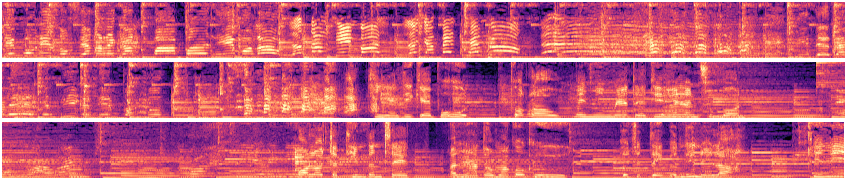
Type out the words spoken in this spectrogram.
เด็กพวกนี้ส่งเสียงอะไรกันปาเปิลหนีหมดแล้วเราตั้งทีมบอลเราจะเป็นแชมป์โลกเอ้ยมีแต่ทะเลกันที่กระเทียมตกหมึกจริงอย่างที่แกพูด พวกเราไม่มีแม้แต่ที่ให้เล่นฟุตบอลพอเรา จัดทีมกันเสร็จ ปัญหาต่อมาก็คือเราจะเตะกันที่ไหนล่ะ ที่นี่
